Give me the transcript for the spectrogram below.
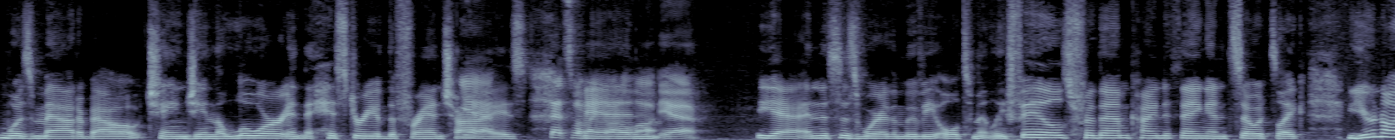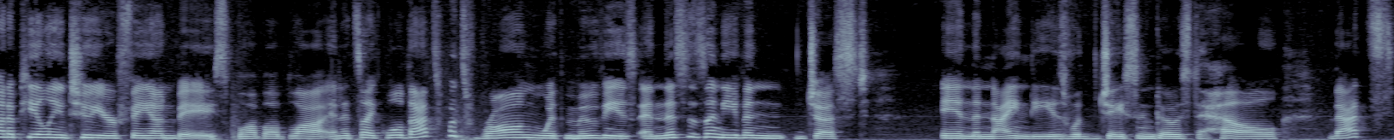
was mad about changing the lore and the history of the franchise. That's what I got a lot. Yeah. yeah, and this is where the movie ultimately fails for them, kind of thing. And so it's like, you're not appealing to your fan base, blah, blah, blah. And it's like, well, that's what's wrong with movies. And this isn't even just in the 90s with Jason Goes to Hell. That's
